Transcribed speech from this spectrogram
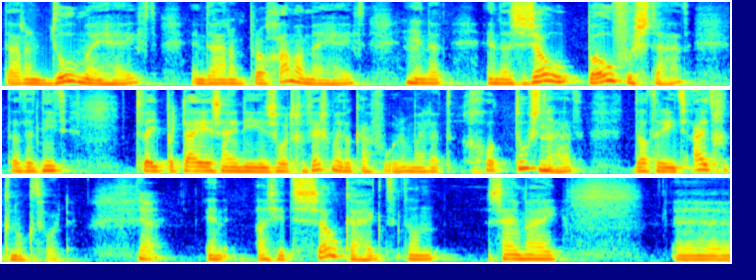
daar een doel mee heeft en daar een programma mee heeft. Hm. En, dat, en daar zo boven staat dat het niet twee partijen zijn die een soort gevecht met elkaar voeren, maar dat God toestaat dat er iets uitgeknokt wordt. Ja. En als je het zo kijkt, dan zijn wij, eh,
